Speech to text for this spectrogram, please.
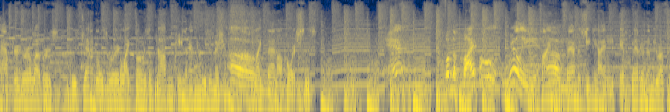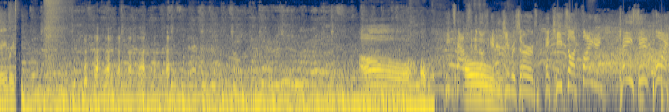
after her lovers, whose genitals were like those of donkeys and whose emissions Oh. like that of horses. Eh? From the Bible? Really? Final Um, Fantasy guy is better than your favorite. oh. He taps into those Oh. energy reserves and keeps on fighting. Case in point.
